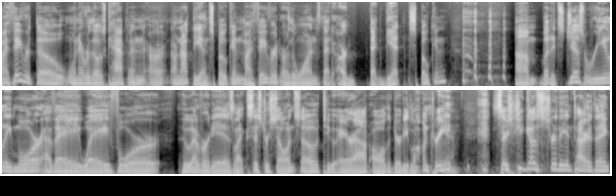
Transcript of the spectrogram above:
My favorite though, whenever those happen, are are not the unspoken. My favorite are the ones that are that get spoken. um, but it's just really more of a way for whoever it is, like Sister So and So, to air out all the dirty laundry. so she goes through the entire thing.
